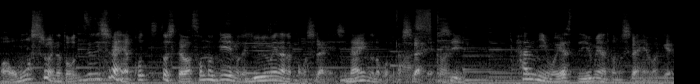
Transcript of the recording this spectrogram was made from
あ面白いなと全然知らへんやん。こっちとしてはそのゲームが有名なのかもしれへんし難易度のことも知らへんし犯人を安って有名なのかもしれへんわけ。ー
